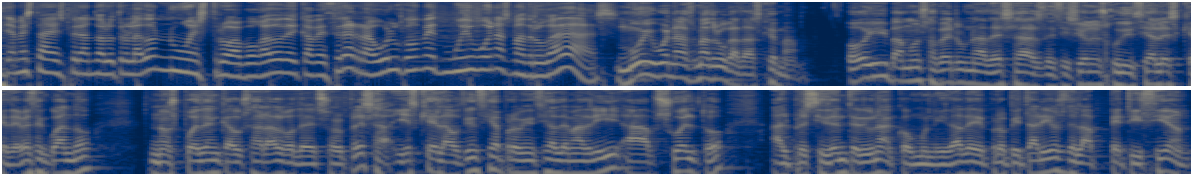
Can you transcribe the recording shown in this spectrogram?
ya me está esperando al otro lado nuestro abogado de cabecera, Raúl Gómez. Muy buenas madrugadas. Muy buenas madrugadas, Gemma. Hoy vamos a ver una de esas decisiones judiciales que de vez en cuando nos pueden causar algo de sorpresa. Y es que la Audiencia Provincial de Madrid ha absuelto al presidente de una comunidad de propietarios de la petición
